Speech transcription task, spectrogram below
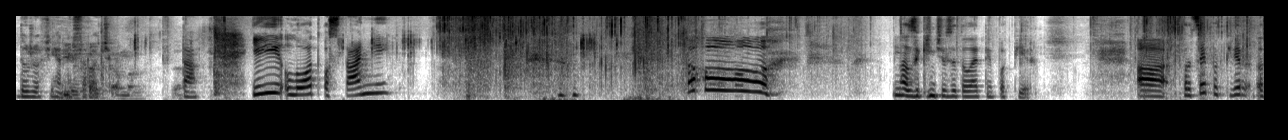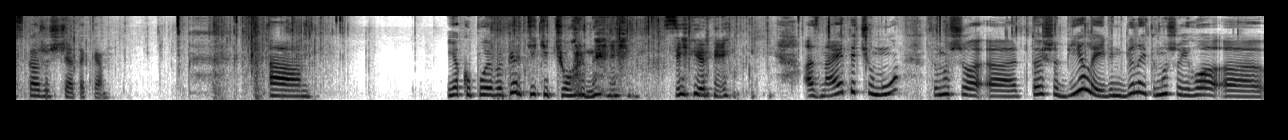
Дуже офігенний сирочок. Так. І лот останній. Ого! У нас закінчився туалетний папір. А, про цей папір скажу ще таке. А, я купую папір тільки чорний, сірий. А знаєте чому? Тому що е, той, що білий, він білий, тому що його е,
